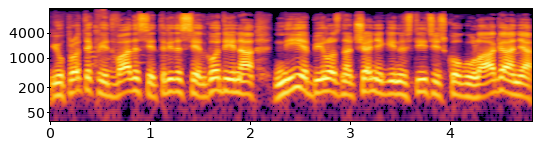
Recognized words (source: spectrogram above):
i u protekli 20-30 godina nije bilo značajnjeg investicijskog ulaganja.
